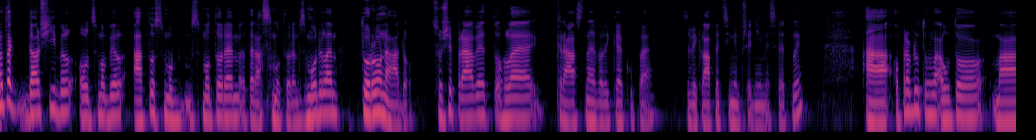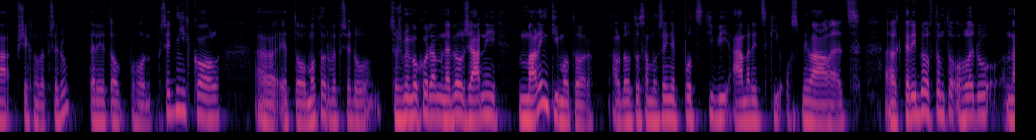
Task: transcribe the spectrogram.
No tak další byl Oldsmobile a to s, mo- s motorem, teda s motorem, s modelem Toronado, což je právě tohle krásné veliké kupé s vyklápecími předními světly. A opravdu tohle auto má všechno vepředu, tedy je to pohon předních kol, eh, je to motor vepředu, což mimochodem nebyl žádný malinký motor, ale byl to samozřejmě poctivý americký osmiválec, eh, který byl v tomto ohledu eh,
